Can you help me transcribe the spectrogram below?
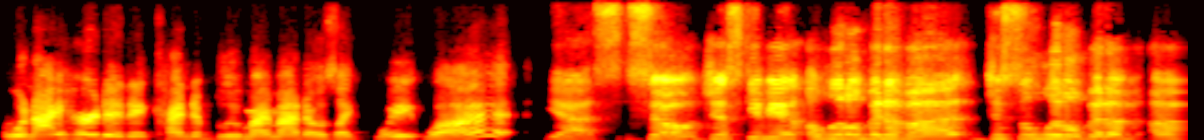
when I heard it, it kind of blew my mind. I was like, wait, what? Yes. So just give you a little bit of a just a little bit of, of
